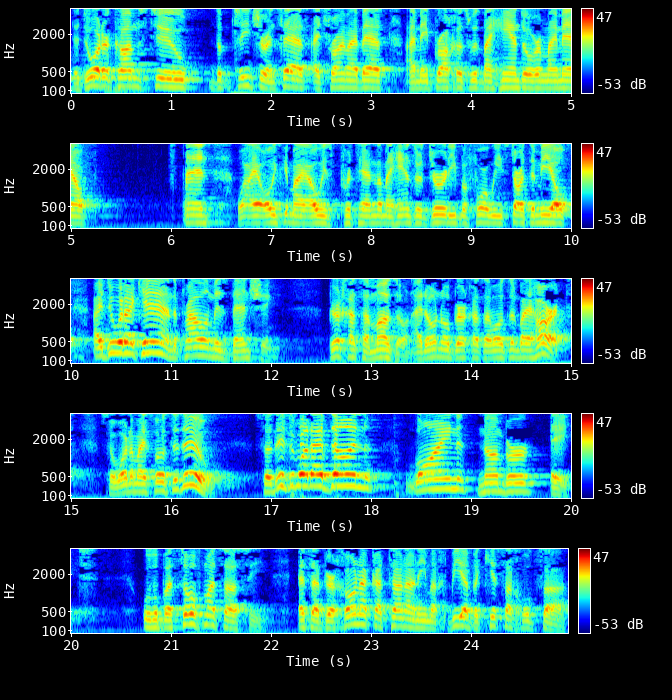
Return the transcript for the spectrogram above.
The daughter comes to the teacher and says, "I try my best. I make brachas with my hand over my mouth." And I always get my, I always pretend that my hands are dirty before we start the meal. I do what I can. The problem is benching. Birchas Hamazon. I don't know Birchas Hamazon by heart. So what am I supposed to do? So this is what I've done. Line number eight. Ulubasof matzasi. Es berchona katana ani machbia bekisa chulza.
